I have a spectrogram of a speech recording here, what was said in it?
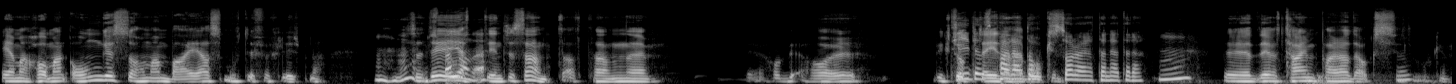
Är man, har man ångest så har man bias mot det förflutna. Mhm, Så det är spännande. jätteintressant att han eh, har, har byggt upp det i Tidens den här paradox, boken. sa du att den heter det? Mm. Eh, The Time Paradox Mm. boken.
